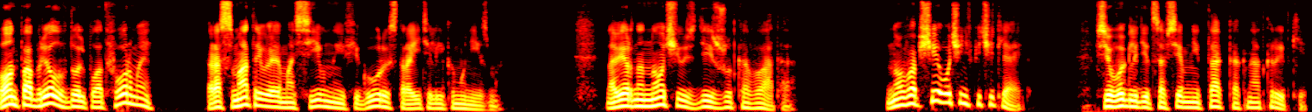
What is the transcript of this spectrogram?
Он побрел вдоль платформы, рассматривая массивные фигуры строителей коммунизма. Наверное, ночью здесь жутковато. Но вообще очень впечатляет. Все выглядит совсем не так, как на открытке.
